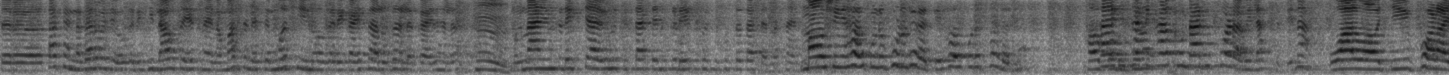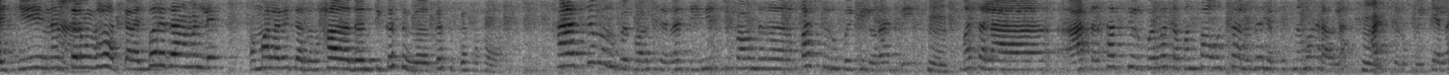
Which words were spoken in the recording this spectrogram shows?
तर अं, तात्यांना दरवाजे वगैरे ही लावता येत नाही ना मसाल्याचे मशीन वगैरे काय चालू झालं काय झालं? हम्म. मग नानींकडे एक चावी होती तात्यांकडे एक होती फक्त तात्यांना सांगितलं. मावशीने हळकुंड फोडून ठेवलं ते हळकुंड फोडत ना? हळदीसाठी हळकुंड आधी फोडावी लागते ती ना वाळवायची फोडायची नंतर मग हळद करायची. बरेच जण म्हणले. मला विचारतात हळद आणि ती कसं ग- कसं कसं खाय हळद शंभर रुपये पावशेर राहते. मिरची पावडर पाचशे रुपये किलो राहते. मसाला आता सातशे रुपये होता पण पाऊस चालू झाल्यापासून वाढवला. हम्म. आठशे रुपये केला.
